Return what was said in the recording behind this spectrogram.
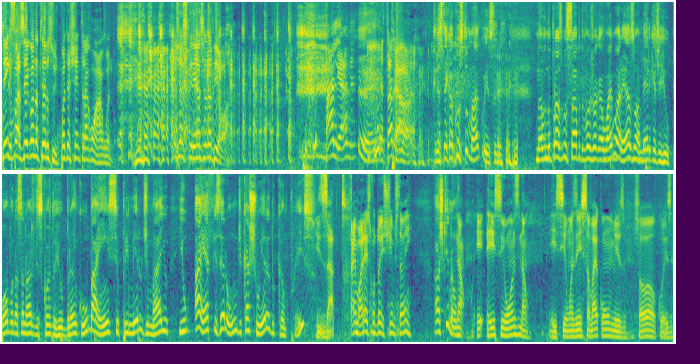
Tem que fazer igual na Teira Sul. Pode deixar entrar com água, não. Deixa as crianças da pior. Talhar, né? É, legal. A criança tem que acostumar com isso, né? No, no próximo sábado vão jogar o Aimorés, o América de Rio Pombo, o Nacional de Visconde do Rio Branco, o Baense, o 1 de Maio e o AF01 de Cachoeira do Campo. É isso? Exato. Aí Moraes com dois times também? Acho que não. Não, esse 11 não. Esse 11 a gente só vai com um mesmo. Só coisa.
